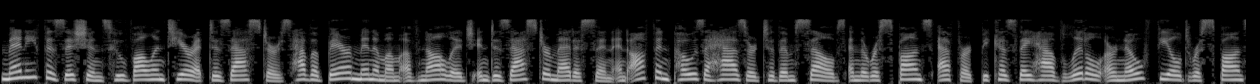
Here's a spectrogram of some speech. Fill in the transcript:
Many physicians who volunteer at disasters have a bare minimum of knowledge in disaster medicine and often pose a hazard to themselves and the response effort because they have little or no field response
